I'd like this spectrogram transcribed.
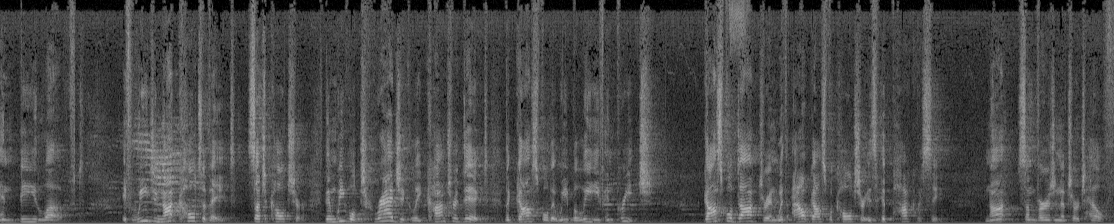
and be loved. If we do not cultivate such a culture, then we will tragically contradict the gospel that we believe and preach. Gospel doctrine without gospel culture is hypocrisy, not some version of church health.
